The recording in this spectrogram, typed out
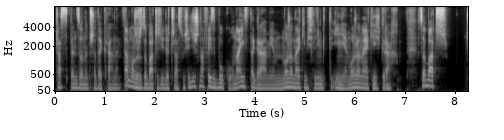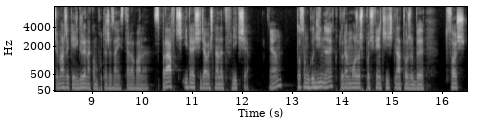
czas spędzony przed ekranem. Tam możesz zobaczyć, ile czasu siedzisz na Facebooku, na Instagramie, może na jakimś LinkedInie, może na jakichś grach. Zobacz, czy masz jakieś gry na komputerze zainstalowane. Sprawdź, ile siedziałeś na Netflixie. Nie? To są godziny, które możesz poświęcić na to, żeby coś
